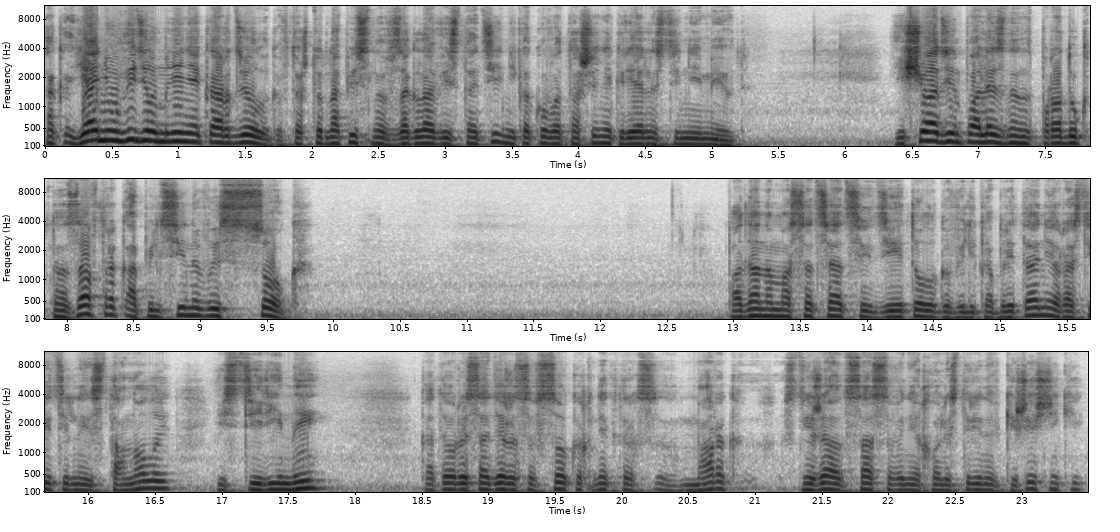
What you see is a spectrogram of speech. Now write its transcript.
Так, я не увидел мнения кардиологов, то, что написано в заглавии статьи, никакого отношения к реальности не имеют. Еще один полезный продукт на завтрак – апельсиновый сок. По данным Ассоциации диетологов Великобритании, растительные станолы и стерины, которые содержатся в соках некоторых марок, снижают всасывание холестерина в кишечнике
